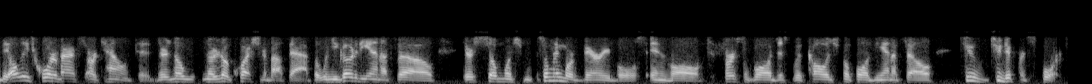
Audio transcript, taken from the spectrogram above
the, all these quarterbacks are talented. There's no there's no question about that. But when you go to the NFL, there's so much so many more variables involved. First of all, just with college football, the NFL, two two different sports.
